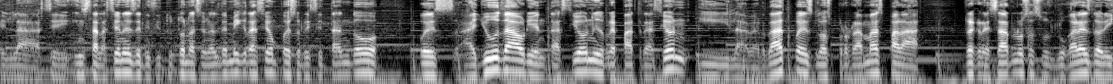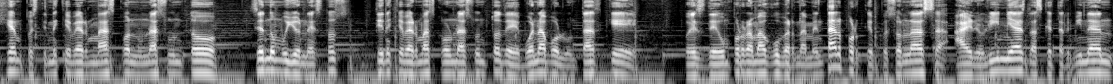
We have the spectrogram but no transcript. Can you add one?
en las instalaciones del Instituto Nacional de Migración, pues solicitando pues ayuda, orientación y repatriación. Y la verdad pues los programas para regresarlos a sus lugares de origen pues tiene que ver más con un asunto, siendo muy honestos, tiene que ver más con un asunto de buena voluntad que pues de un programa gubernamental porque pues son las aerolíneas las que terminan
